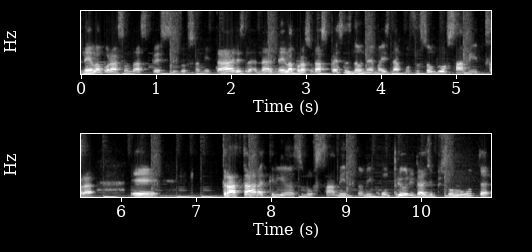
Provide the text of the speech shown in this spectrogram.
na elaboração das peças orçamentárias, na, na, na elaboração das peças não, né, mas na construção do orçamento para é, tratar a criança no orçamento também com prioridade absoluta,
